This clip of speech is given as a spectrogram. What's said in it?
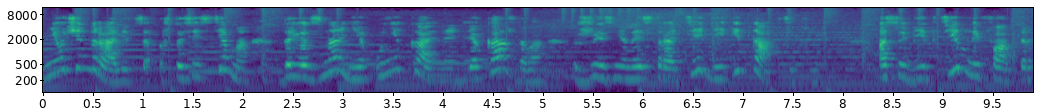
Мне очень нравится, что система дает знания уникальные для каждого жизненной стратегии и тактики. А субъективный фактор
